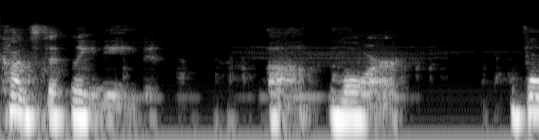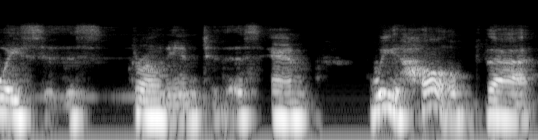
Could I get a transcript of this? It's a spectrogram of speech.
constantly need uh, more voices thrown into this, and we hope that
